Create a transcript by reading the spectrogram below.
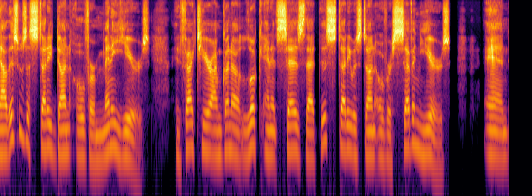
Now, this was a study done over many years. In fact, here I'm going to look, and it says that this study was done over seven years, and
